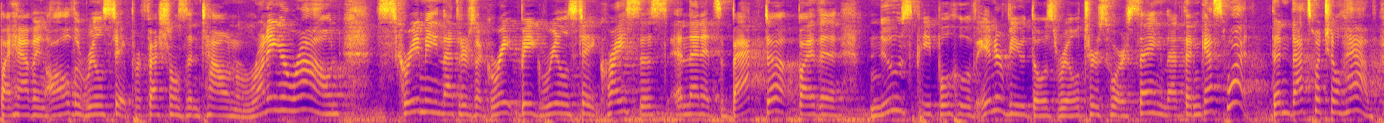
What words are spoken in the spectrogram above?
by having all the real estate professionals in town running around screaming that there's a great big real estate crisis. And then it's backed up by the news people who have interviewed those realtors who are saying that then guess what? Then that's what you'll have.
